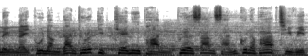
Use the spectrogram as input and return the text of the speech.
หนึ่งในผู้นำด้านธุรกิจเคมีภัณฑ์เพื่อสร้างสรรค์คุณภาพชีวิต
